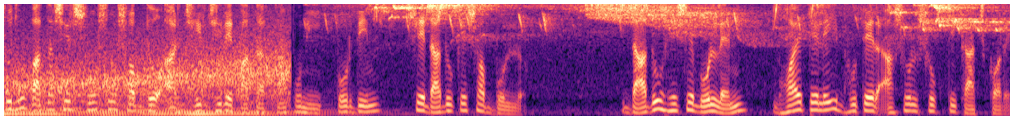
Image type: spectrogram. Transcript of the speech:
শুধু বাতাসের শোঁ শোঁ শব্দ আর ঝিরঝিরে পাতার কাঁপুনি। পরদিন সে দাদুকে সব বলল। দাদু হেসে বললেন, ভয় পেলেই ভূতের আসল শক্তি কাজ করে।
